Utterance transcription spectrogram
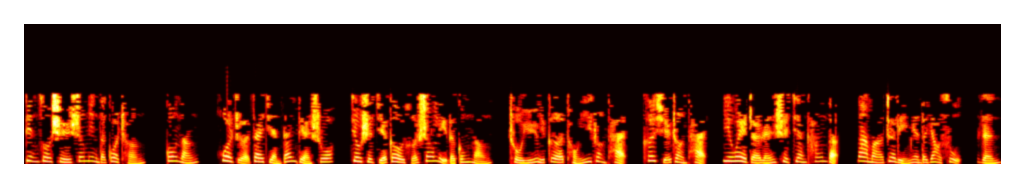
定作是生命的过程、功能，或者再简单点说，就是结构和生理的功能处于一个统一状态、科学状态，意味着人是健康的。那么这里面的要素，人、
